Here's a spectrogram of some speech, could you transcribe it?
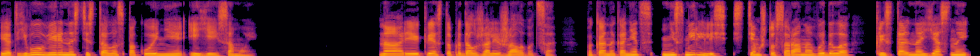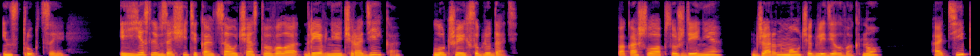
и от его уверенности стало спокойнее и ей самой. На Арии Креста продолжали жаловаться, пока, наконец, не смирились с тем, что Сарана выдала кристально ясные инструкции, и если в защите кольца участвовала древняя чародейка, лучше их соблюдать. Пока шло обсуждение, Джарен молча глядел в окно, а Тип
